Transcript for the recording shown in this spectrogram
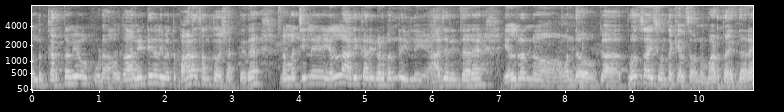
ಒಂದು ಕರ್ತವ್ಯವೂ ಕೂಡ ಹೌದು. ಆ ನಿಟ್ಟಿನಲ್ಲಿ ಇವತ್ತು ಬಹಳ ಸಂತೋಷ ಆಗ್ತಿದೆ. ನಮ್ಮ ಜಿಲ್ಲೆಯ ಎಲ್ಲ ಅಧಿಕಾರಿಗಳು ಬಂದು ಇಲ್ಲಿ ಹಾಜರಿದ್ದಾರೆ. ಎಲ್ಲರನ್ನು ಒಂದು ಗ ಪ್ರೋತ್ಸಾಹಿಸುವಂಥ ಕೆಲಸವನ್ನು ಮಾಡ್ತಾ ಇದ್ದಾರೆ.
